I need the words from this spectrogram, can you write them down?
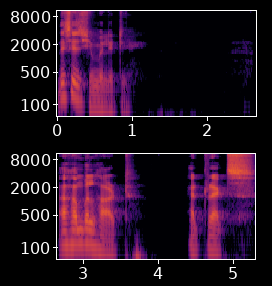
This is humility. A humble heart attracts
